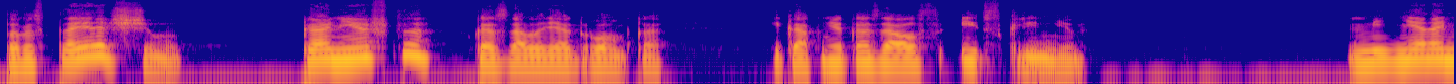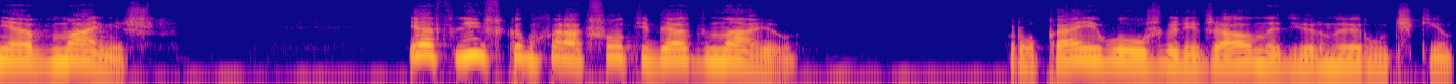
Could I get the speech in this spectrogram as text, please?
По-настоящему? Конечно, сказала я громко, и, как мне казалось, искренне. Меня не обманешь. Я слишком хорошо тебя знаю. Рука его уже лежала на дверной ручке.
